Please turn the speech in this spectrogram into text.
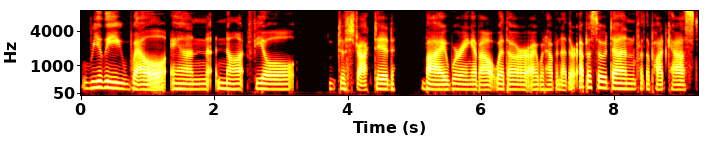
really well and not feel distracted by worrying about whether I would have another episode done for the podcast.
